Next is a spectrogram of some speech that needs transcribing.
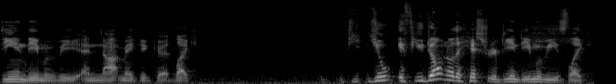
D and D movie and not make it good. Like you, if you don't know the history of D and D movies, like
